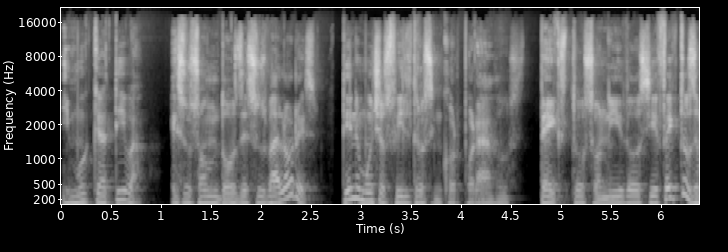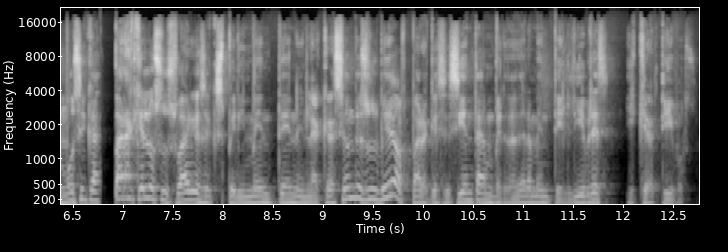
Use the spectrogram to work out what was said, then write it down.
y muy creativa. Esos son dos de sus valores. Tiene muchos filtros incorporados, textos, sonidos y efectos de música para que los usuarios experimenten en la creación de sus videos, para que se sientan verdaderamente libres y creativos.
